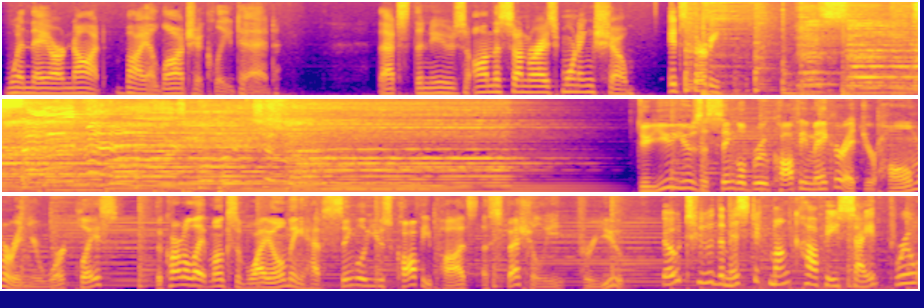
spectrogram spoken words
when they are not biologically dead. That's the news on the Sunrise Morning Show. It's 30. Do you use a single brew coffee maker at your home or in your workplace? The Carmelite monks of Wyoming have single use coffee pods especially for you. Go to the Mystic Monk Coffee site through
